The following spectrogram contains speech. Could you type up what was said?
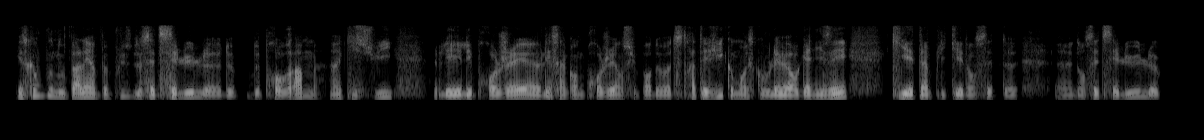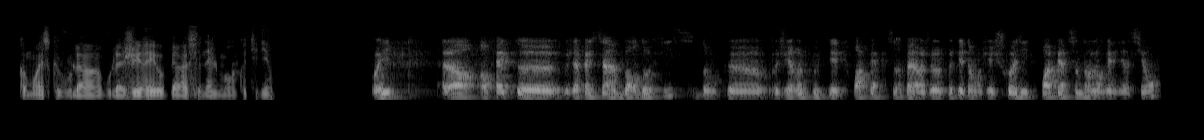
Est-ce que vous pouvez nous parler un peu plus de cette cellule de, programme hein, qui suit les, projets, euh, les 50 projets en support de votre stratégie? Comment est-ce que vous l'avez organisée? Qui est impliqué dans cette, euh, cellule? Comment est-ce que vous la, vous la gérez opérationnellement au quotidien? Oui, alors en fait, euh, j'appelle ça un board office. Donc j'ai recruté trois personnes, enfin j'ai recruté, donc j'ai choisi trois personnes dans l'organisation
